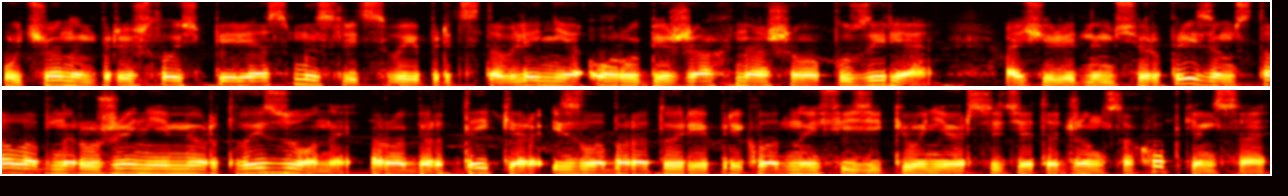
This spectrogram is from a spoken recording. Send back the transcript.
Ученым пришлось переосмыслить свои представления о рубежах нашего пузыря. Очередным сюрпризом стало обнаружение мертвой зоны. Роберт Тейкер из лаборатории прикладной физики Университета Джонса Хопкинса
